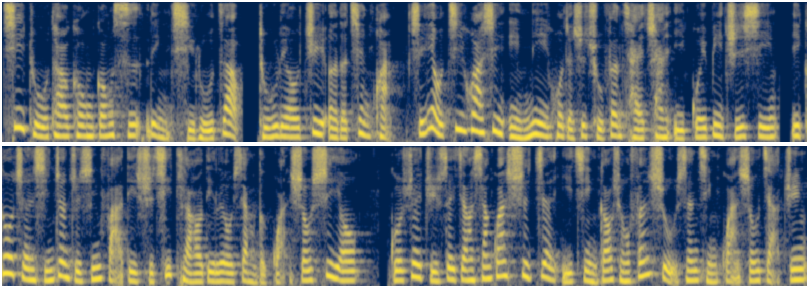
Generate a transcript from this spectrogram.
企图掏空公司，另起炉灶，徒留巨额的欠款，显有计划性隐匿或者是处分财产以规避执行，已构成行政执行法第十七条第六项的管收事由。国税局遂将相关事证移请高雄分署申请管收贾军。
